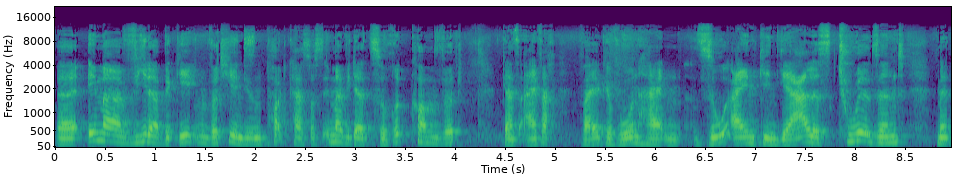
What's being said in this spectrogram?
äh, immer wieder begegnen wird hier in diesem Podcast, was immer wieder zurückkommen wird. Ganz einfach, weil Gewohnheiten so ein geniales Tool sind mit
